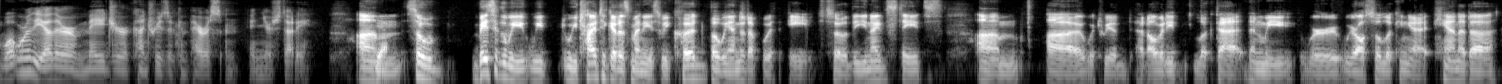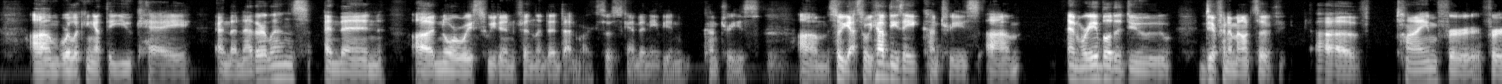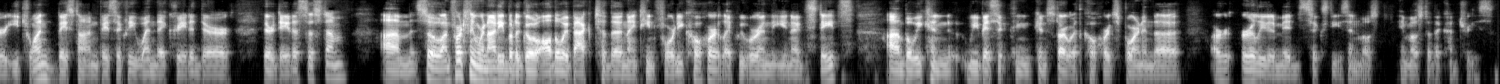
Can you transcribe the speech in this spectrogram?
What were the other major countries of comparison in your study? Um, yeah. So basically, we, we we tried to get as many as we could, but we ended up with eight. So the United States, um, uh, which we had, had already looked at. Then we were we were also looking at Canada. Um, we're looking at the UK and the Netherlands, and then uh, Norway, Sweden, Finland, and Denmark. So Scandinavian countries. Um, so yeah, so we have these eight countries, um, and we're able to do different amounts of of time for for each one based on basically when they created their their data system. Um, so unfortunately, we're not able to go all the way back to the 1940 cohort like we were in the United States, um, but we can we basically can start with cohorts born in the early to mid 60s in most in most of the countries.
